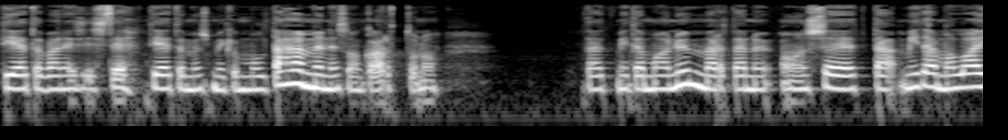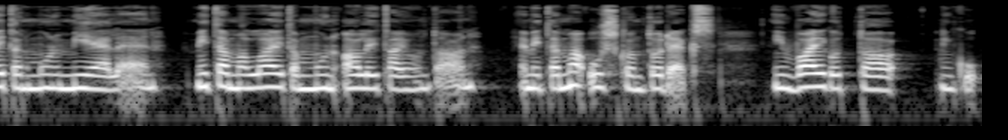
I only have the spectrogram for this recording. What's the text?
tietäväni, siis se tietämys, mikä mulla tähän mennessä on karttunut, tai että mitä mä oon ymmärtänyt, on se, että mitä mä laitan mun mieleen, mitä mä laitan mun alitajuntaan ja mitä mä uskon todeksi, niin vaikuttaa niin kuin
